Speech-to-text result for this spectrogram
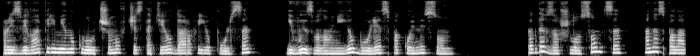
произвела перемену к лучшему в частоте ударов ее пульса и вызвала у нее более спокойный сон. Когда взошло солнце, она спала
